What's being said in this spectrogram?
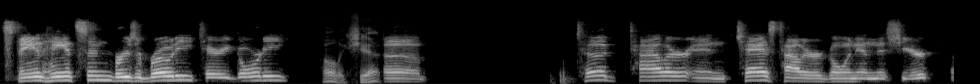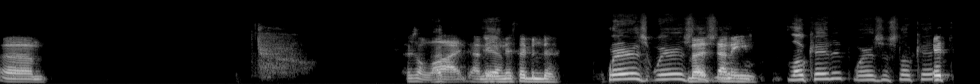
Stan Hansen, Bruiser Brody, Terry Gordy, Holy shit! uh, Tug Tyler, and Chaz Tyler are going in this year. Um, there's a lot. I mean, yeah. they've been doing. Where is where is But, this I lo- mean- located? Where is this located? It,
